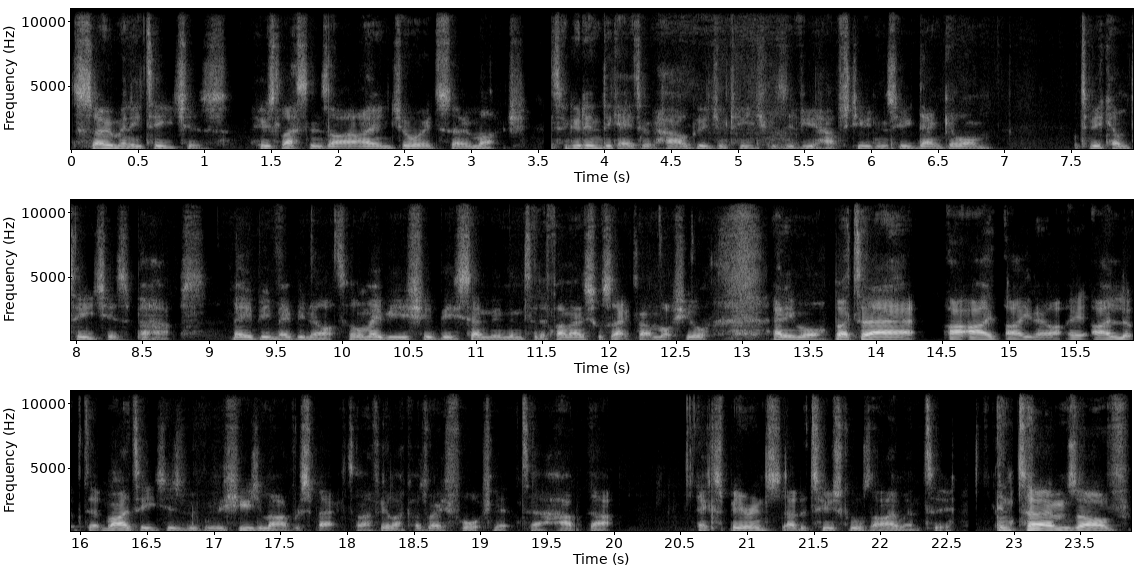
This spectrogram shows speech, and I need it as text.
so many teachers whose lessons I, I enjoyed so much. It's a good indicator of how good your teacher is if you have students who then go on to become teachers, perhaps. Maybe, maybe not, or maybe you should be sending them into the financial sector. I'm not sure anymore. But uh, I, I, you know, I, I looked at my teachers with, with, a huge amount of respect, and I feel like I was very fortunate to have that experience at the two schools that I went to. In terms of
